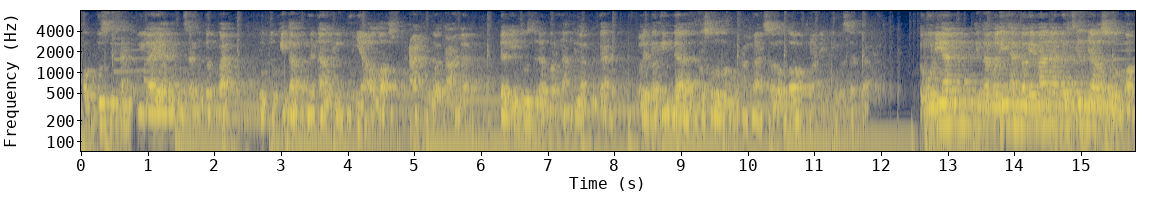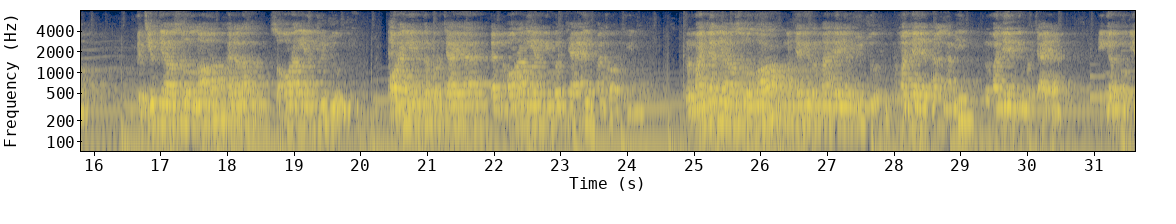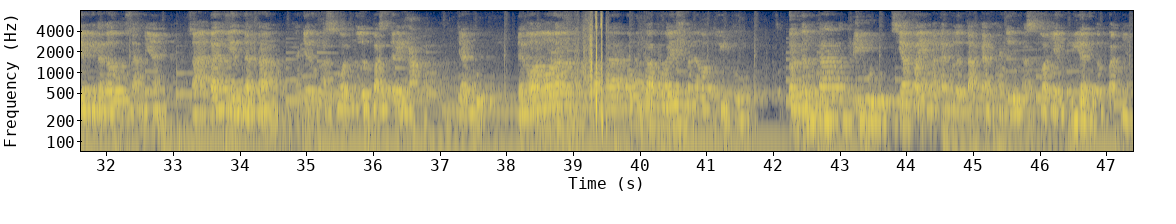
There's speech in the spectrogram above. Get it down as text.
fokus di satu wilayah, di satu tempat untuk kita mengenal ilmunya Allah Subhanahu wa taala dan itu sudah pernah dilakukan oleh baginda Rasulullah Muhammad sallallahu alaihi wasallam. Kemudian kita melihat bagaimana kecilnya Rasulullah. Kecilnya Rasulullah adalah seorang yang jujur, orang yang terpercaya dan orang yang dipercayai pada waktu itu. Remajanya Rasulullah menjadi remaja yang jujur, remaja yang al-amin, remaja yang dipercaya. Hingga kemudian kita tahu kisahnya saat banjir datang, Hajarul Aswad lepas dari Ka'bah, jatuh dan orang-orang para pemuka Quraisy pada waktu itu bertengkar ribut siapa yang akan meletakkan Hajarul Aswad yang mulia di tempatnya.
